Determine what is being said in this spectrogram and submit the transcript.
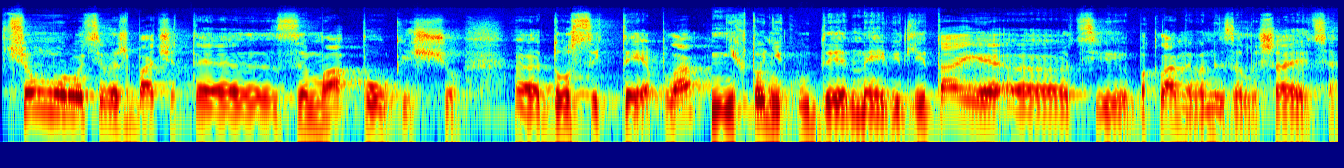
В цьому році ви ж бачите, зима поки що е, досить тепла. Ніхто нікуди не відлітає. Е, Ці баклани вони залишаються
